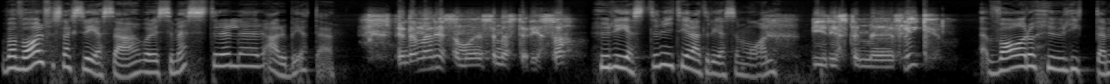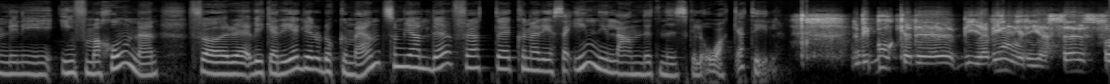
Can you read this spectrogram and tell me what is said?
Vad var det för slags resa? Var det semester eller arbete? Denna resan var en semesterresa. Hur reste ni till ert resemål? Vi reste med flyg. Var och hur hittade ni informationen för eh, vilka regler och dokument som gällde för att eh, kunna resa in i landet ni skulle åka till? Vi bokade via Vingresor så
